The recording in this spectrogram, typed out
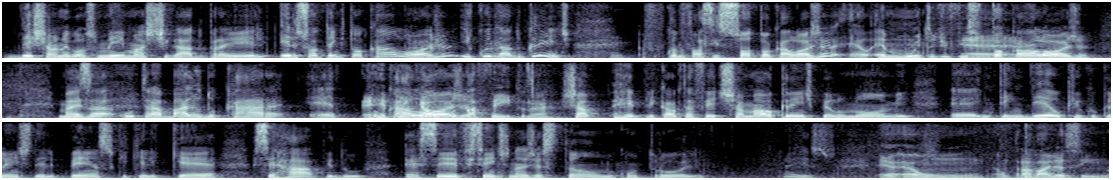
deixar o negócio meio mastigado para ele, ele só tem que tocar a loja e cuidar do cliente. Quando fala assim, só tocar a loja, é, é muito difícil É. tocar uma loja. Mas a- o trabalho do cara é, É tocar a replicar o que loja, tá feito, né? replicar o que está feito, chamar o cliente pelo nome, é, entender o que, que o cliente dele pensa, o que, que ele quer, ser rápido, é, ser eficiente na gestão, no controle. É isso. É, é um, é um trabalho, assim,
